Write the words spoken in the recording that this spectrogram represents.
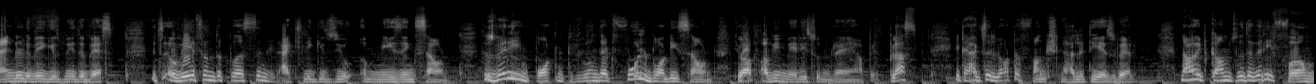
angled away gives me the best. It's away from the person it actually gives you amazing sound. So it's very important to want that full body sound जो आप अभी मेरी सुन रहे हैं यहाँ पे. Plus it adds a lot of functionality as well. Now it comes with a very firm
